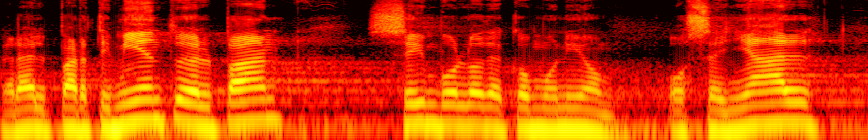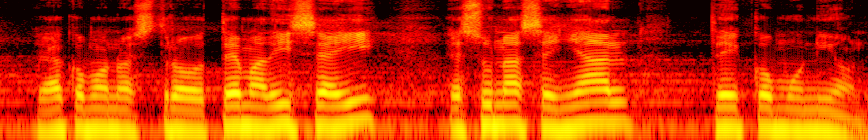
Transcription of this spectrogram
¿verdad? El partimiento del pan, símbolo de comunión o señal, ¿verdad? como nuestro tema dice ahí, es una señal de comunión.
